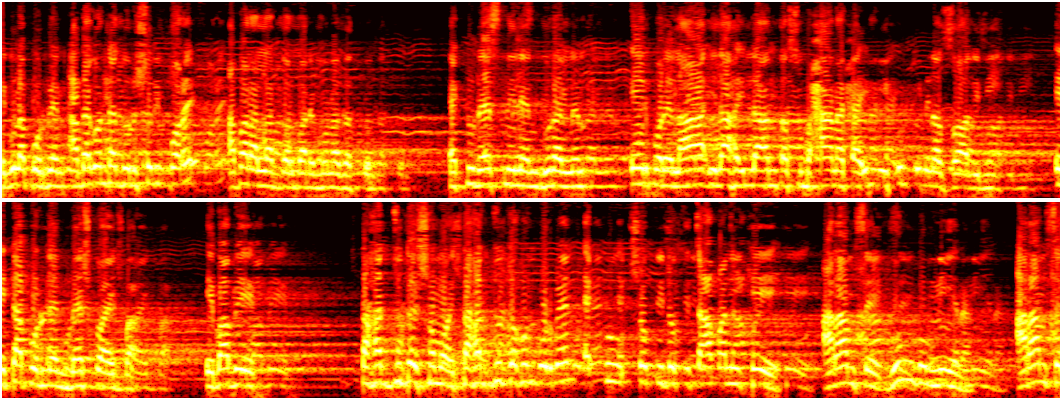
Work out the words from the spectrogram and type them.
এগুলা পড়বেন, আধা ঘণ্টা দরুদ শরীফ পরে আবার আল্লাহর দরবারে মোনাজাত করবেন। একটু রেস্ট নিলেন, ঘুরালেন, এরপরে লা ইলাহা ইল্লা আনতা সুবহানাকা ইন্নী কুনতু মিনাজ জালিমিন এটা পড়লেন বেশ কয়েকবার। এভাবে তাহাজ্জুদের সময় তাহাজ্জুদ যখন করবেন, একটু শক্তি টক্তি চা পানি খেয়ে আরামসে ঘুম ঘুম নিয়ে না আরামসে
